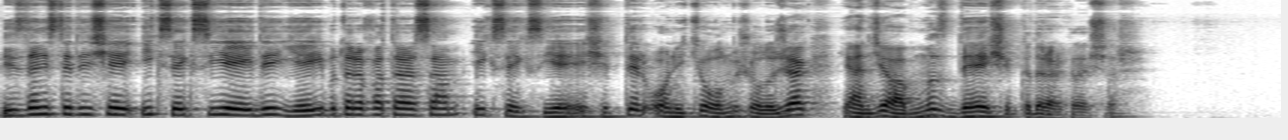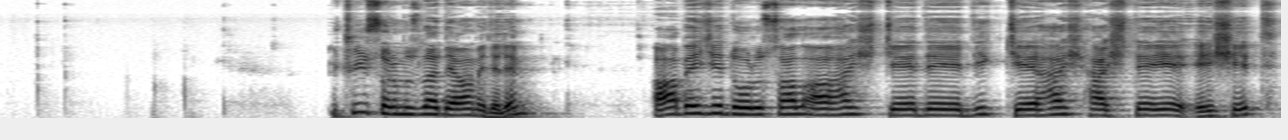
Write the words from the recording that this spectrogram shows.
bizden istediği şey x eksi y idi. Y'yi bu tarafa atarsam x eksi y eşittir 12 olmuş olacak. Yani cevabımız D şıkkıdır arkadaşlar. Üçüncü sorumuzla devam edelim. ABC doğrusal AH CD'ye dik CH HD'ye eşit.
